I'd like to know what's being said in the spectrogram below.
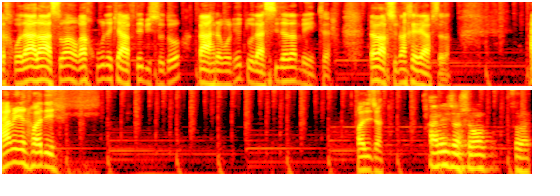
به خدا الان اصلا واقعا خورده که هفته 22 قهرمانی و دو دستی دادم به اینتر. ببخشید من خیلی حرف امیر هادی. هادی جان. امیر جان شما صحبت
